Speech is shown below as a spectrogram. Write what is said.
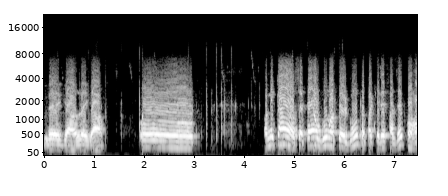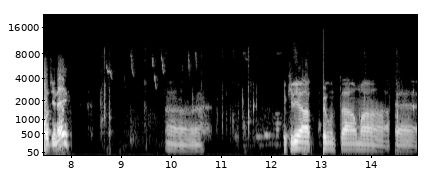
Legal, legal. O... Ô, Mikael, você tem alguma pergunta para querer fazer para o Raldinei? Ah, eu queria perguntar uma. É,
